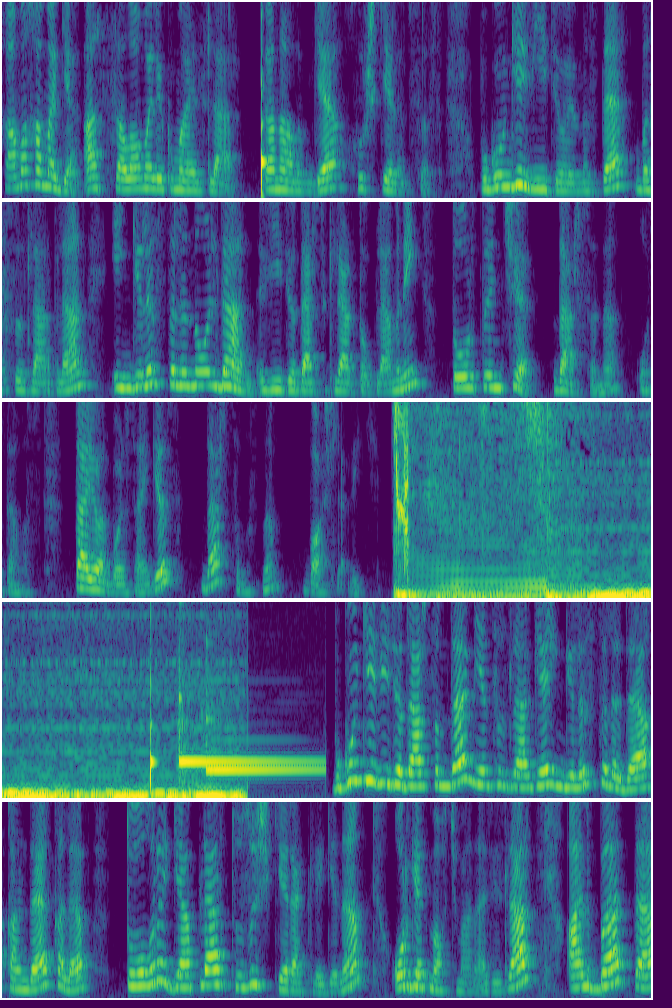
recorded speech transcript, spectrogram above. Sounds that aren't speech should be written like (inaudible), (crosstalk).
hamma hammaga assalomu alaykum azizlar kanalimga xush kelibsiz. Bugungi videoyimizda biz sizlar bilan ingliz tili noldan video darsliklar to'plamining 4-darsini o'tamiz. Tayyor bo'lsangiz darsimizni boshladik. Bugungi video darsimda men sizlarga ingliz tilida qanday qilib to'g'ri gaplar tuzish kerakligini o'rgatmoqchiman azizlar. Albatta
